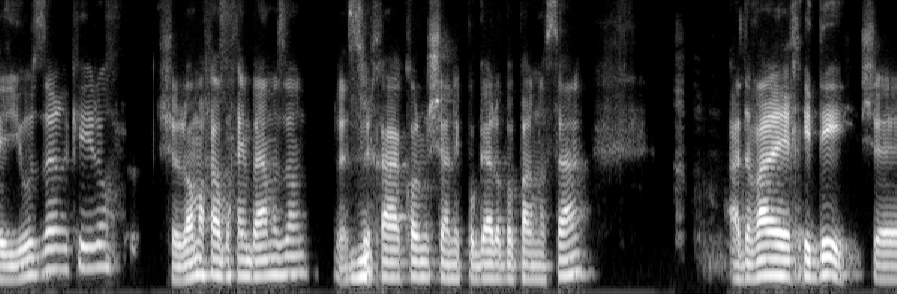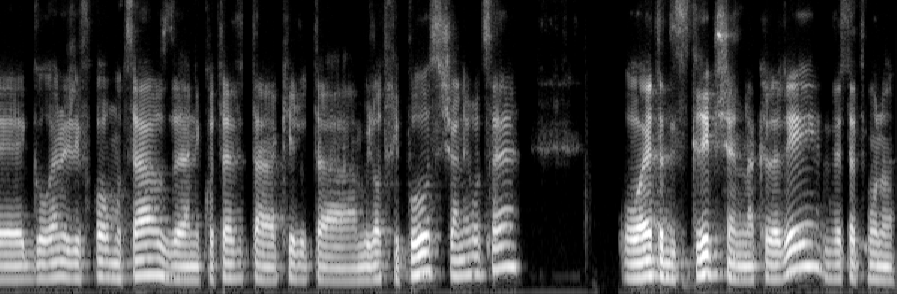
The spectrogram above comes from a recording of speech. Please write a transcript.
יוזר uh, כאילו שלא מכר בחיים באמזון, וסליחה כל מי שאני פוגע לו בפרנסה, הדבר היחידי שגורם לי לבחור מוצר זה אני כותב את כאילו את המילות חיפוש שאני רוצה, רואה את ה description הכללי ואת התמונות.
